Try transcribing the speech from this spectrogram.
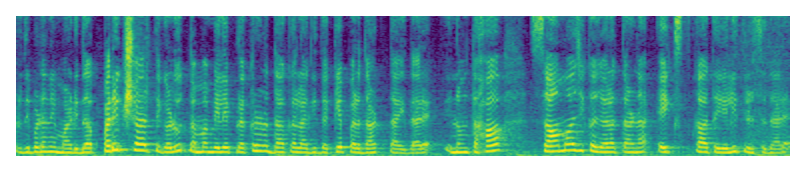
ಪ್ರತಿಭಟನೆ ಮಾಡಿದ ಪರೀಕ್ಷಾರ್ಥಿಗಳು ತಮ್ಮ ಮೇಲೆ ಪ್ರಕರಣ ದಾಖಲಾಗಿದ್ದಕ್ಕೆ ಪರದಾಡ್ತಾ ಇದ್ದಾರೆ. ಎನ್ನುವಂತಹ ಸಾಮಾಜಿಕ ಜಾಲತಾಣ ಎಕ್ಸ್ ಖಾತೆಯಲ್ಲಿ ತಿಳಿಸಿದ್ದಾರೆ.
